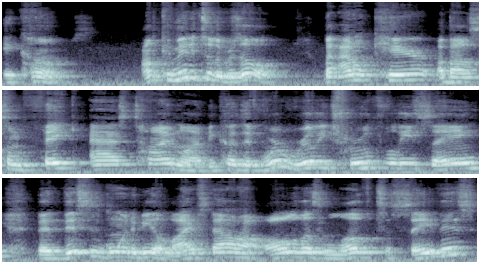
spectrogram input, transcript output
it comes. I'm committed to the result. But I don't care about some fake ass timeline because if we're really truthfully saying that this is going to be a lifestyle, how all of us love to say this,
